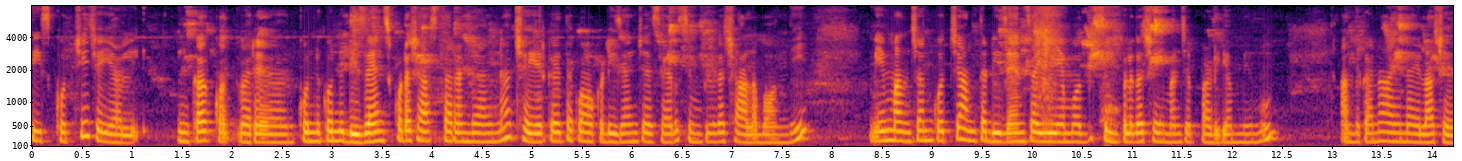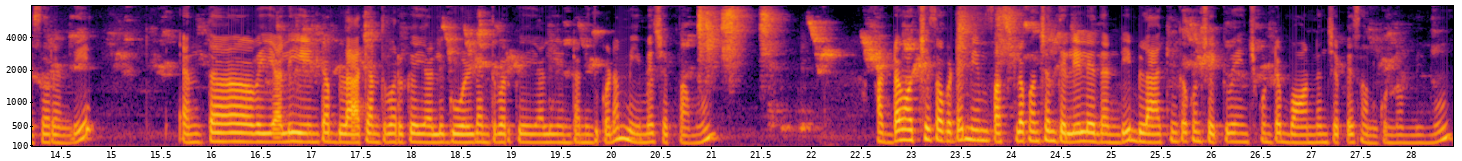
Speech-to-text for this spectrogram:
తీసుకొచ్చి చేయాలి. ఇంకా కొన్ని కొన్ని డిజైన్స్ కూడా చేస్తారండి ఆయన. చైర్కి అయితే ఒక డిజైన్ చేశారు. సింపుల్గా చాలా బాగుంది. మేము మంచానికి వచ్చి అంత డిజైన్స్ అయ్యి ఏమొద్దు సింపుల్గా చేయమని చెప్పి అడిగాం మేము. అందుకని ఆయన ఇలా చేశారండి. ఎంత వేయాలి ఏంటి బ్లాక్ ఎంతవరకు వేయాలి గోల్డ్ ఎంతవరకు వేయాలి ఏంటి అనేది కూడా మేమే చెప్పాము. అడ్డం వచ్చేసి ఒకటే మేము ఫస్ట్లో కొంచెం తెలియలేదండి. బ్లాక్ ఇంకా కొంచెం ఎక్కువ వేయించుకుంటే బాగుందని చెప్పేసి అనుకున్నాం మేము.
